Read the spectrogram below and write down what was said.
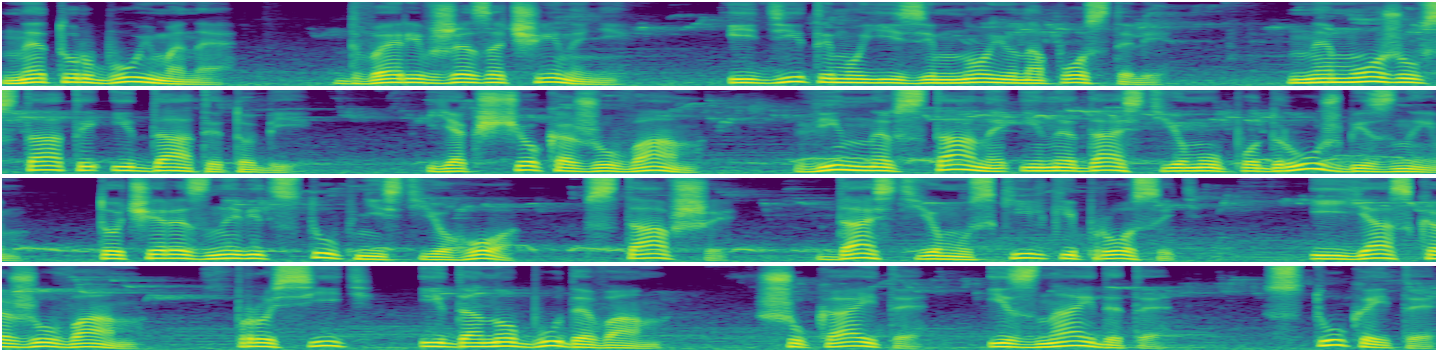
Не турбуй мене, двері вже зачинені, і діти мої зі мною на постелі. Не можу встати і дати тобі. Якщо кажу вам, він не встане і не дасть йому по дружбі з ним, то через невідступність його, вставши, дасть йому скільки просить. І я скажу вам: просіть, і дано буде вам, шукайте і знайдете, стукайте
